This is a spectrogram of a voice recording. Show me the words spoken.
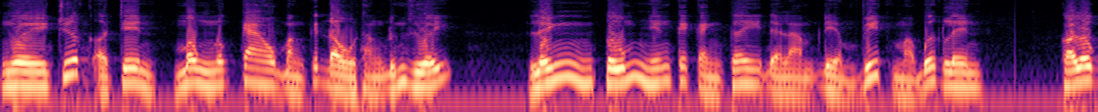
Người trước ở trên, mông nó cao bằng cái đầu thằng đứng dưới. Lính túm những cái cành cây để làm điểm vít mà bước lên. Có lúc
